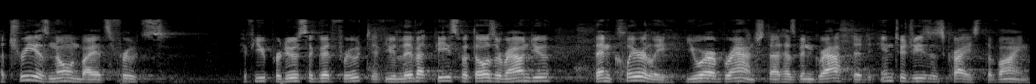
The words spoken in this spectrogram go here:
A tree is known by its fruits. If you produce a good fruit, if you live at peace with those around you, then clearly you are a branch that has been grafted into Jesus Christ, the vine.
